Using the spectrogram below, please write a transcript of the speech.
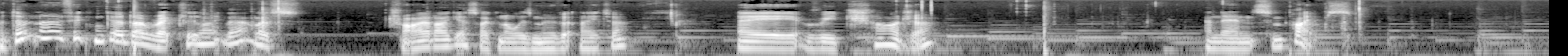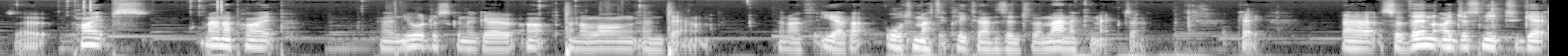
I don't know if it can go directly like that. Let's try it, I guess. I can always move it later. A recharger. And then some pipes. So pipes, mana pipe, and you're just going to go up and along and down. And I yeah, that automatically turns into a mana connector. Uh, so then I just need to get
